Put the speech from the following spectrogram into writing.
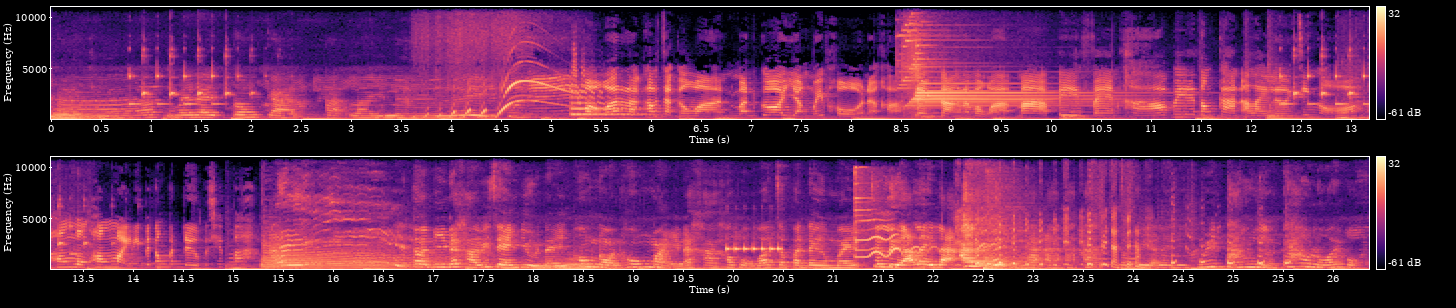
ครับไม่ได้ต้องการอะไรเลยบอกว่ารักเท่าจักรวาลมันก็ยังไม่พอนะคะแจงจังนะบอกว่ามาเปย์แฟนครับไม่ได้ต้องการอะไรเลยจริงเหรอห้องมงห้องใหม่นี้ไม่ต้องประเดิมแล้วใช่ปะ ตอนนี้นะคะพี่แจงอยู่ในห้องนอนห้องใหม่นะคะ เขาบอกว่าจะประเดิมไหมจะเหลืออะไรล่ะอะอะอะเหลืออะไรดีอุ้ยตังค์เหลือ 900กว่าค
